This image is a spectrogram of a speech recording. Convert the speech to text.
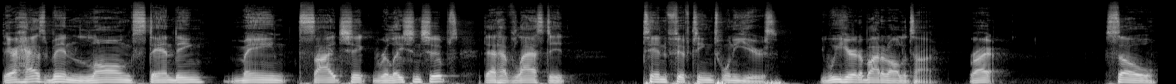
there has been long standing main side chick relationships that have lasted 10, 15, 20 years. We hear about it all the time, right? So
